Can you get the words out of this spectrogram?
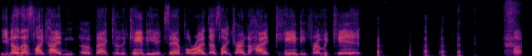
you know that's like hiding uh, back to the candy example, right? That's like trying to hide candy from a kid. uh,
